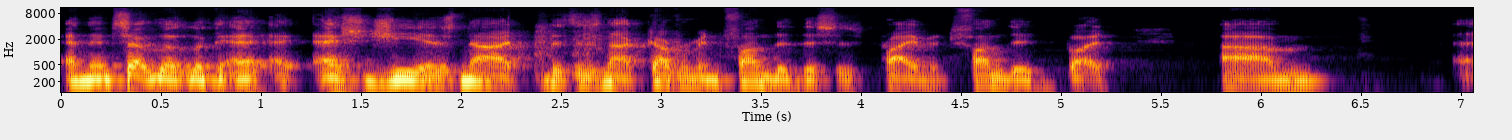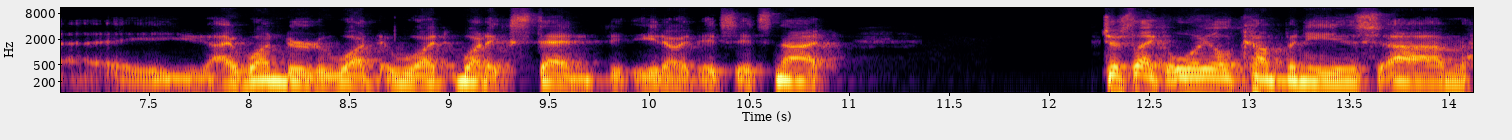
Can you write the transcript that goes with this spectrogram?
and then so look, look sg is not this is not government funded this is private funded but um, uh, i wonder to what what what extent you know it's it's not just like oil companies, um,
